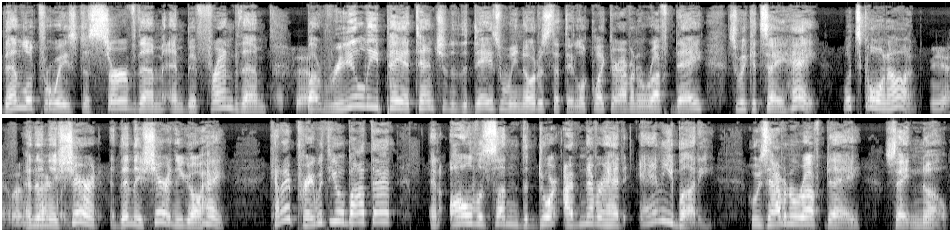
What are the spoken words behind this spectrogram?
then look for ways to serve them and befriend them, but really pay attention to the days when we notice that they look like they're having a rough day, so we could say, "Hey, what's going on?" Yeah, and then they share it. And then they share it, and you go, "Hey, can I pray with you about that?" And all of a sudden, the door. I've never had anybody who's having a rough day say no,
